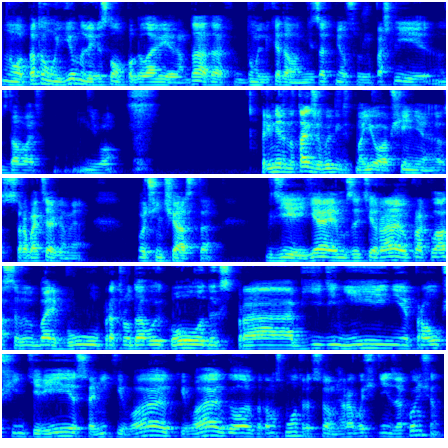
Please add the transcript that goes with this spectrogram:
Ну, вот, потом ебнули веслом по голове. Там, да, да, думали, когда он не заткнется уже, пошли сдавать его. Примерно так же выглядит мое общение с работягами очень часто, где я им затираю про классовую борьбу, про трудовой кодекс, про объединение, про общий интерес. Они кивают, кивают головой, потом смотрят, все, у меня рабочий день закончен,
